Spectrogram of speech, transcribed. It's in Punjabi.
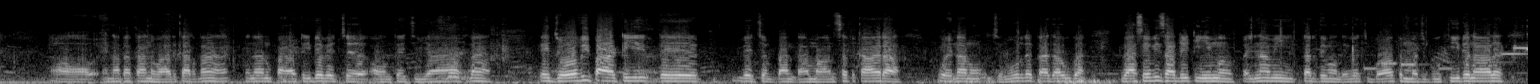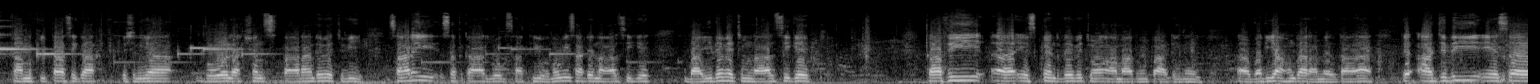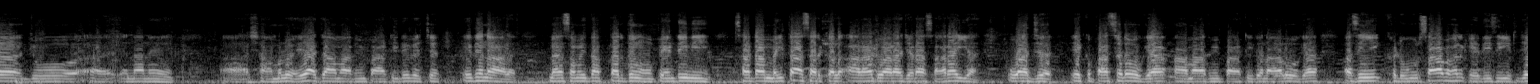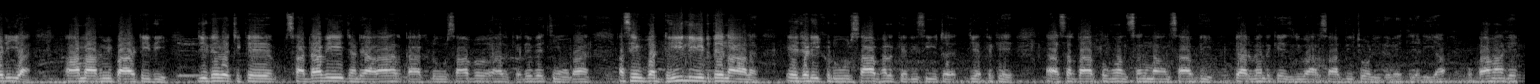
ਇਹਨਾਂ ਦਾ ਧੰਨਵਾਦ ਕਰਦਾ ਇਹਨਾਂ ਨੂੰ ਪਾਰਟੀ ਦੇ ਵਿੱਚ ਆਉਣ ਤੇ ਜੀ ਆਇਆਂ ਆਖਦਾ ਤੇ ਜੋ ਵੀ ਪਾਰਟੀ ਦੇ ਵਿੱਚ ਬਣਦਾ ਮਾਨ ਸਤਿਕਾਰ ਆ ਉਹ ਇਹਨਾਂ ਨੂੰ ਜ਼ਰੂਰ ਦਿੱਤਾ ਜਾਊਗਾ। ਵੈਸੇ ਵੀ ਸਾਡੀ ਟੀਮ ਪਹਿਲਾਂ ਵੀ ਤਰਦਿਓਂ ਦੇ ਵਿੱਚ ਬਹੁਤ ਮਜ਼ਬੂਤੀ ਦੇ ਨਾਲ ਕੰਮ ਕੀਤਾ ਸੀਗਾ। ਪਿਛਲੀਆਂ ਦੋ ਇਲੈਕਸ਼ਨ 17 ਦੇ ਵਿੱਚ ਵੀ ਸਾਰੇ ਹੀ ਸਤਿਕਾਰਯੋਗ ਸਾਥੀ ਉਦੋਂ ਵੀ ਸਾਡੇ ਨਾਲ ਸੀਗੇ 22 ਦੇ ਵਿੱਚ ਨਾਲ ਸੀਗੇ। ਕਾਫੀ ਇਸ ਪਿੰਡ ਦੇ ਵਿੱਚੋਂ ਆਮ ਆਦਮੀ ਪਾਰਟੀ ਨੂੰ ਵਧੀਆ ਹੁੰਗਾਰਾ ਮਿਲਦਾ ਹੈ। ਤੇ ਅੱਜ ਦੀ ਇਸ ਜੋ ਇਹਨਾਂ ਨੇ ਅ, ਸ਼ਾਮਲ ਹੋਏ ਅੱਜ ਆਮ ਆਦਮੀ ਪਾਰਟੀ ਦੇ ਵਿੱਚ ਇਹਦੇ ਨਾਲ ਮੈਂ ਸਮਝਦਾ ਤਰਦਿਓਂ ਪਿੰਡ ਹੀ ਨਹੀਂ। ਸਾਡਾ ਮਹਿਤਾ ਸਰਕਲ ਆਲਾ ਦੁਆਲਾ ਜਿਹੜਾ ਸਾਰਾ ਹੀ ਆ, ਉਹ ਅੱਜ ਇੱਕ ਪਾਸੜ ਹੋ ਗਿਆ, ਆਮ ਆਦਮੀ ਪਾਰਟੀ ਦੇ ਨਾਲ ਹੋ ਗਿਆ। ਅਸੀਂ ਖਡੂਰ ਸਾਹਿਬ ਹਲਕੇ ਦੀ ਸੀਟ ਜਿਹੜੀ ਆ, ਆਮ ਆਦਮੀ ਪਾਰਟੀ ਦੀ, ਜਿਹਦੇ ਵਿੱਚ ਕਿ ਸਾਡਾ ਵੀ ਜੰਡਿਆਲਾ ਹਲਕਾ ਖਡੂਰ ਸਾਹਿਬ ਹਲਕੇ ਦੇ ਵਿੱਚ ਹੀ ਆਉਂਦਾ ਅਸੀਂ ਵੱਡੀ ਲੀਡ ਦੇ ਨਾਲ ਇਹ ਜਿਹੜੀ ਖਡੂਰ ਸਾਹਿਬ ਹਲਕੇ ਦੀ ਸੀਟ ਜਿੱਤ ਕੇ ਸਰਦਾਰ ਭਗਵੰਤ ਸਿੰਘ ਮਾਨ ਸਾਹਿਬ ਦੀ, ਤੇ ਅਰਵਿੰਦ ਕੇਜਰੀਵਾਲ ਸਾਹਿਬ ਦੀ ਝੋਲੀ ਦੇ ਵਿੱਚ ਜਿਹੜੀ ਆ, ਉਹ ਪਾਵਾਂਗੇ।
